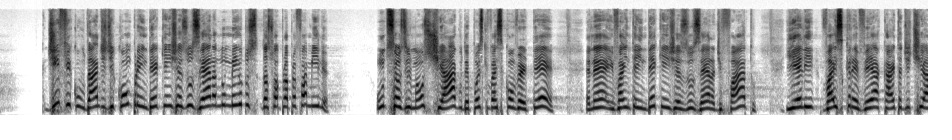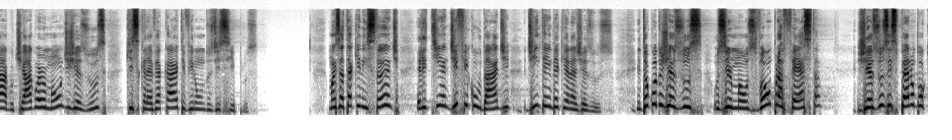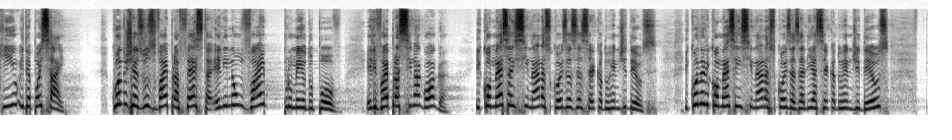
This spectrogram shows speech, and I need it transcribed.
dificuldade de compreender quem Jesus era no meio do, da sua própria família. Um dos seus irmãos, Tiago, depois que vai se converter, né, e vai entender quem Jesus era de fato, e ele vai escrever a carta de Tiago. Tiago é o irmão de Jesus que escreve a carta e vira um dos discípulos. Mas até aquele instante, ele tinha dificuldade de entender quem era Jesus. Então, quando Jesus, os irmãos vão para a festa, Jesus espera um pouquinho e depois sai. Quando Jesus vai para a festa, ele não vai para o meio do povo, ele vai para a sinagoga e começa a ensinar as coisas acerca do reino de Deus. E quando ele começa a ensinar as coisas ali acerca do reino de Deus,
